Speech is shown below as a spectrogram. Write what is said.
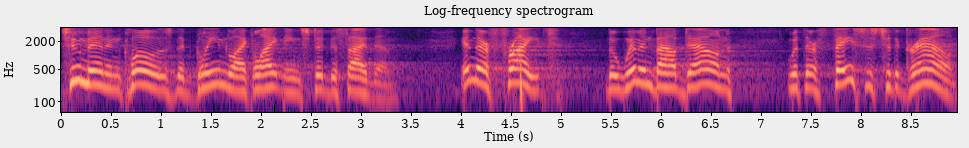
two men in clothes that gleamed like lightning stood beside them. In their fright, the women bowed down with their faces to the ground.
